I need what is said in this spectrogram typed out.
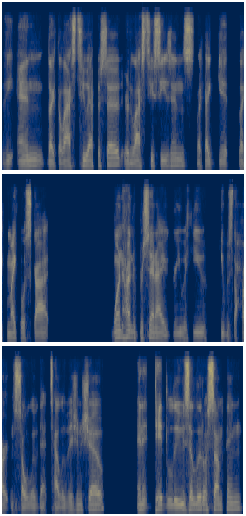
the end, like the last two episodes or the last two seasons. Like I get like Michael Scott, 100% I agree with you. He was the heart and soul of that television show. And it did lose a little something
